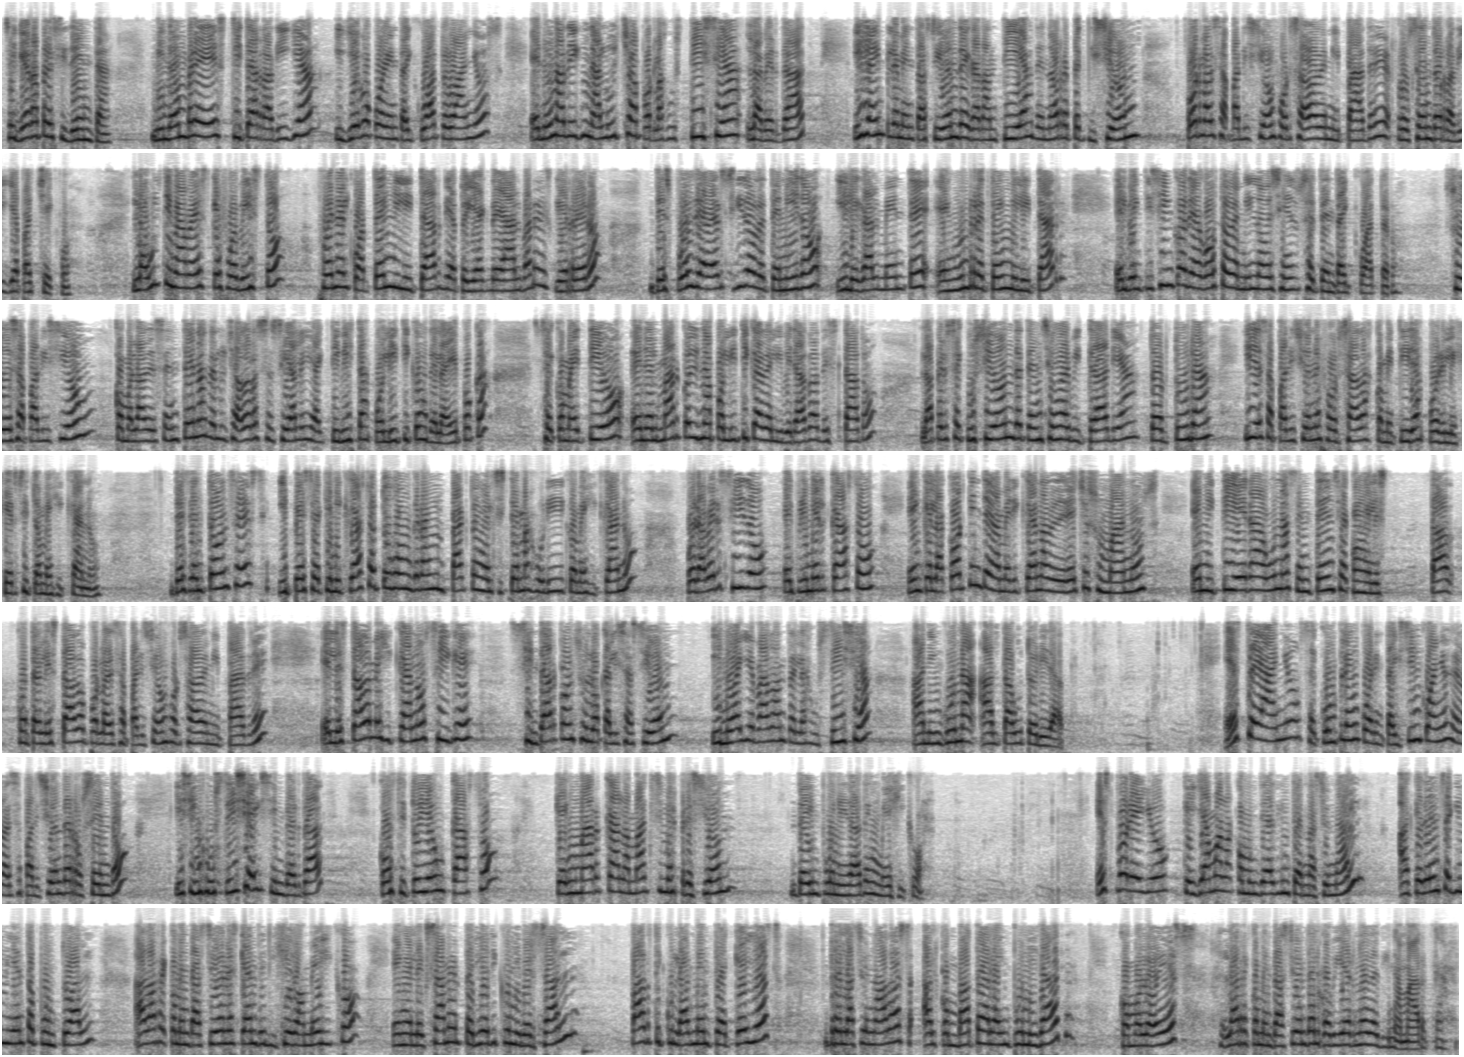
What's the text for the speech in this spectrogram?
Señora Presidenta, mi nombre es Tita Radilla y llevo 44 años en una digna lucha por la justicia, la verdad y la implementación de garantías de no repetición por la desaparición forzada de mi padre, Rosendo Radilla Pacheco. La última vez que fue visto fue en el cuartel militar de Atoyac de Álvarez, Guerrero, después de haber sido detenido ilegalmente en un retén militar el 25 de agosto de 1974. Su desaparición como la de centenas de luchadores sociales y activistas políticos de la época, se cometió en el marco de una política deliberada de Estado, la persecución, detención arbitraria, tortura y desapariciones forzadas cometidas por el ejército mexicano. Desde entonces, y pese a que mi caso tuvo un gran impacto en el sistema jurídico mexicano, por haber sido el primer caso en que la Corte Interamericana de Derechos Humanos emitiera una sentencia con el Estado, contra el Estado por la desaparición forzada de mi padre, el Estado mexicano sigue sin dar con su localización y no ha llevado ante la justicia a ninguna alta autoridad. Este año se cumplen 45 años de la desaparición de Rosendo y sin justicia y sin verdad constituye un caso que enmarca la máxima expresión de impunidad en México. Es por ello que llamo a la comunidad internacional a que den seguimiento puntual a las recomendaciones que han dirigido a México en el examen periódico universal, particularmente aquellas relacionadas al combate a la impunidad, como lo es la recomendación del gobierno de Dinamarca.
